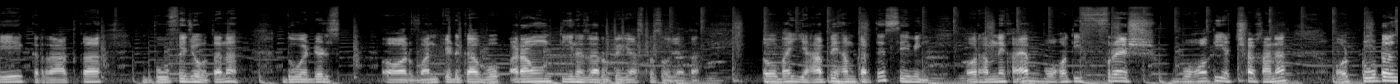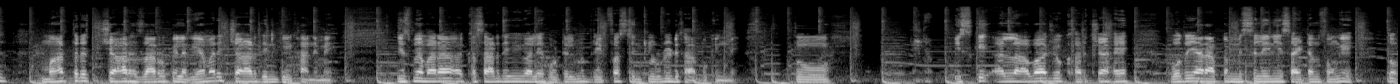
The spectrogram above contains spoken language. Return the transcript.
एक रात का बूफे जो होता ना, दो एडल्ट और वन किड का, वो अराउंड तीन हज़ार रुपये के आसपास हो जाता। तो भाई, यहाँ पे हम करते हैं सेविंग और हमने खाया बहुत ही फ्रेश बहुत ही अच्छा खाना। और टोटल मात्र चार हज़ार रुपये लगे हमारे चार दिन के खाने में। जिसमें हमारा कसार देवी वाले होटल में ब्रेकफास्ट इंक्लूडेड था बुकिंग में। तो इसके अलावा जो खर्चा है, वो तो यार आपका मिसलेनियस आइटम्स होंगे। तो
